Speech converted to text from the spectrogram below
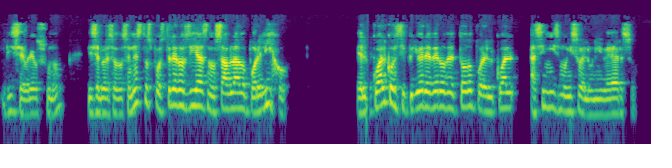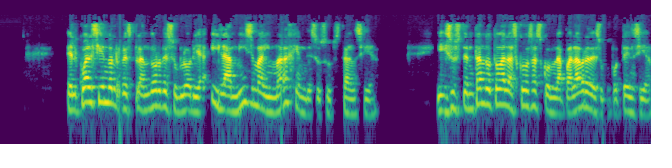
dice Hebreos 1, dice el verso 2, en estos postreros días nos ha hablado por el Hijo, el cual constituyó heredero de todo, por el cual asimismo hizo el universo, el cual siendo el resplandor de su gloria y la misma imagen de su substancia, y sustentando todas las cosas con la palabra de su potencia,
